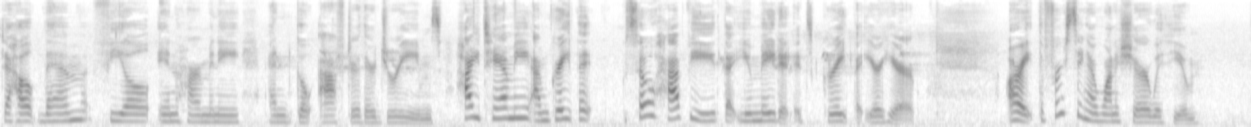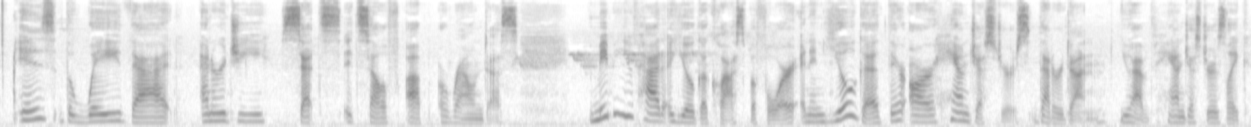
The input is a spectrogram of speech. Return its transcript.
to help them feel in harmony and go after their dreams. Hi, Tammy. I'm great that so happy that you made it. It's great that you're here. All right, the first thing I want to share with you is the way that energy sets itself up around us. Maybe you've had a yoga class before, and in yoga, there are hand gestures that are done. You have hand gestures like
